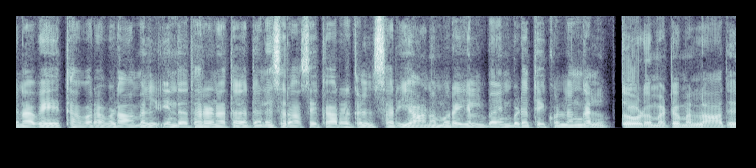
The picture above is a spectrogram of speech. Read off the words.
எனவே தவறவிடாமல் இந்த தருணத்தை தனுசு ராசிக்காரர்கள் சரியான முறையில் பயன்படுத்தி கொள்ளுங்கள். அதோடு மட்டுமல்லாது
